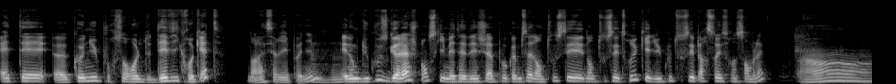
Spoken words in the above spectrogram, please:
était euh, connu pour son rôle de Davy Crockett dans la série éponyme. Mhm. Et donc du coup, ce gars-là, je pense qu'il mettait des chapeaux comme ça dans tous ces, dans tous trucs et du coup, tous ces persos, ils se ressemblaient. Ah.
